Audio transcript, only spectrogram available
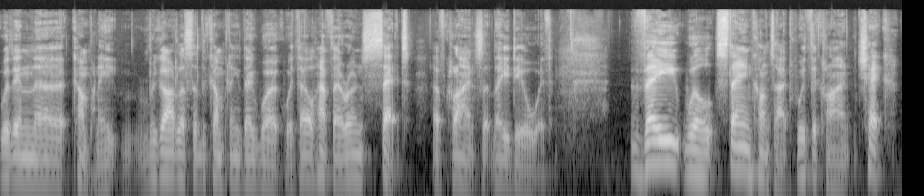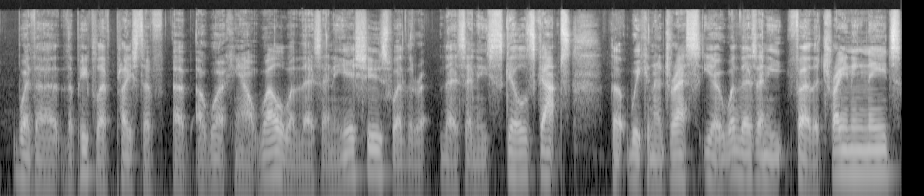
within the company, regardless of the company they work with, they'll have their own set of clients that they deal with they will stay in contact with the client, check whether the people they've placed are, are, are, working out well, whether there's any issues, whether there's any skills gaps that we can address, you know, whether there's any further training needs.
